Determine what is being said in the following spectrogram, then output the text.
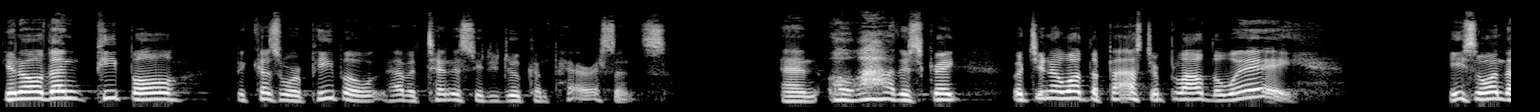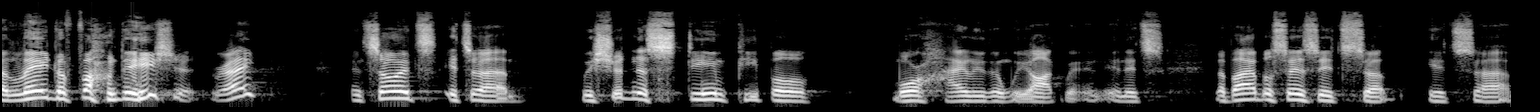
you know, then people, because we're people, have a tendency to do comparisons. And, oh, wow, this is great. But you know what? The pastor plowed the way. He's the one that laid the foundation, right? And so it's, it's a, we shouldn't esteem people more highly than we ought. And it's, the Bible says it's, uh, it's uh,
